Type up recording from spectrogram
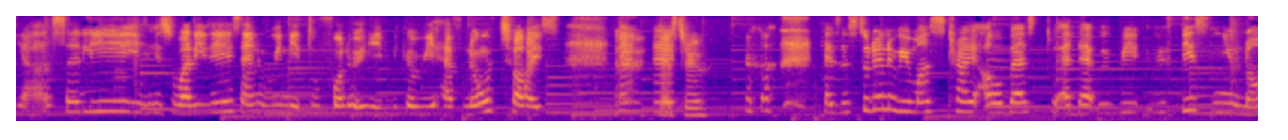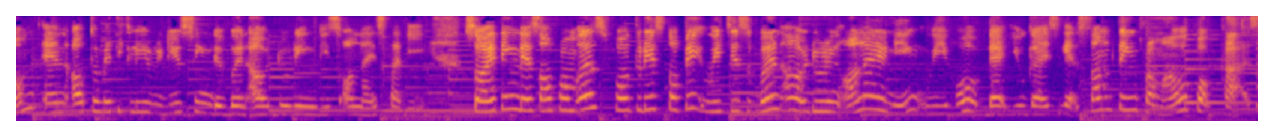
yeah sadly it is what it is and we need to follow it because we have no choice. And, that's true. As a student we must try our best to adapt with, with this new norm and automatically reducing the burnout during this online study. So i think that's all from us for today's topic which is burnout during online learning. We hope that you guys get something from our podcast.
